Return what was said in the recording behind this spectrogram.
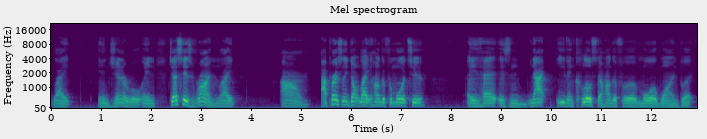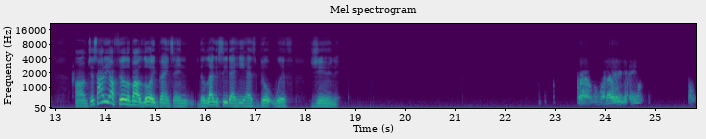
like in general, and just his run? Like, um, I personally don't like Hunger for More too. It had it's not even close to Hunger for More one, but um, just how do y'all feel about Lloyd Banks and the legacy that he has built with June? Bro, whatever you think. Oh.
